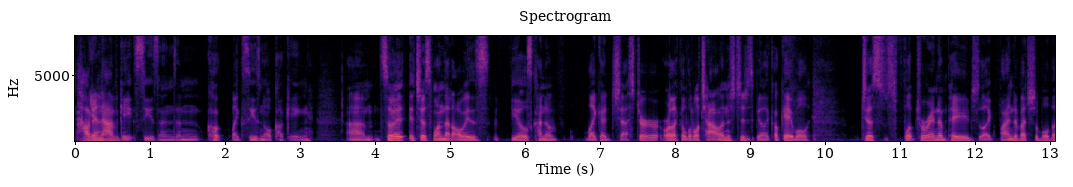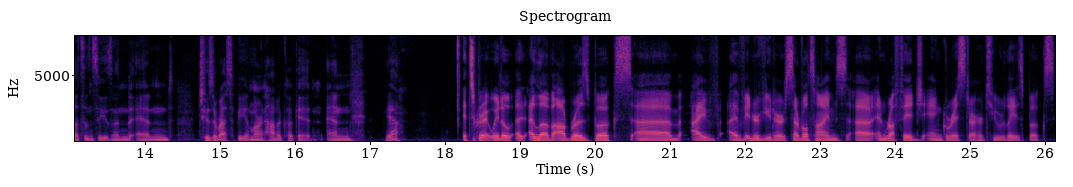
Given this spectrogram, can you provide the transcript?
how yeah. to navigate seasons and cook like seasonal cooking. Um, so yeah. it, it's just one that always feels kind of like a gesture or like a little challenge to just be like, okay, well, just flip to a random page, like find a vegetable that's in season and choose a recipe and learn how to cook it. And yeah. It's a great way to. I, love Abra's books. Um, I've I've interviewed her several times, uh, and Roughage and Grist are her two latest books,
